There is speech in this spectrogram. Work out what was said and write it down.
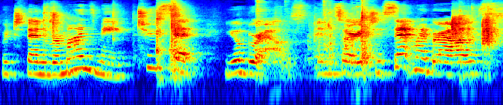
Which then reminds me to set your brows. And so to set my brows,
